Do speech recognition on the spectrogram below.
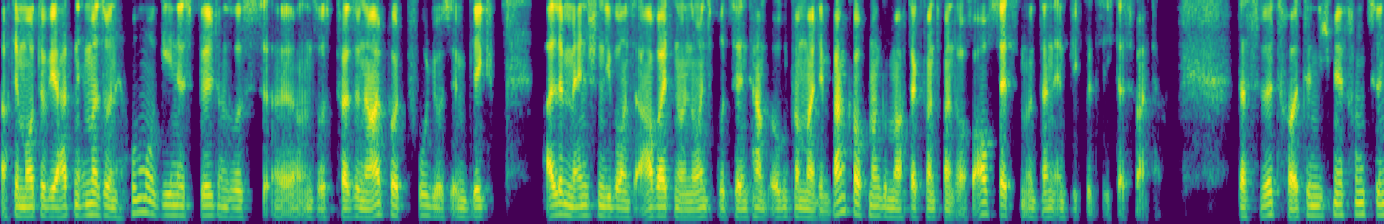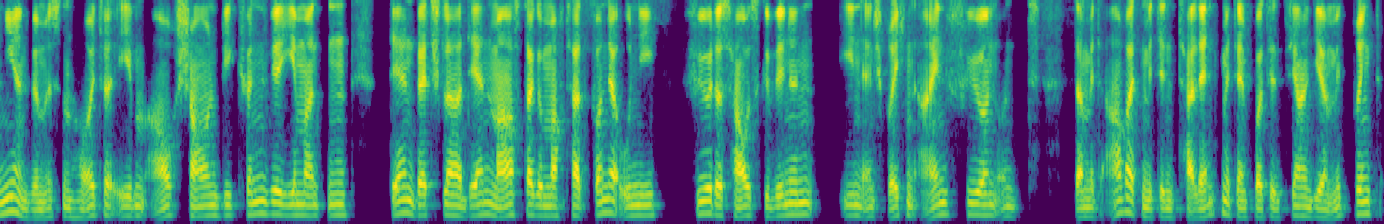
Nach dem Motto, wir hatten immer so ein homogenes Bild unseres, äh, unseres Personalportfolios im Blick. Alle Menschen, die bei uns arbeiten, und 90 Prozent haben irgendwann mal den Bankkaufmann gemacht, da konnte man drauf aufsetzen und dann entwickelt sich das weiter. Das wird heute nicht mehr funktionieren. Wir müssen heute eben auch schauen, wie können wir jemanden, der einen Bachelor, der einen Master gemacht hat von der Uni, für das Haus gewinnen, ihn entsprechend einführen und damit arbeiten mit den Talenten, mit den Potenzialen, die er mitbringt,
